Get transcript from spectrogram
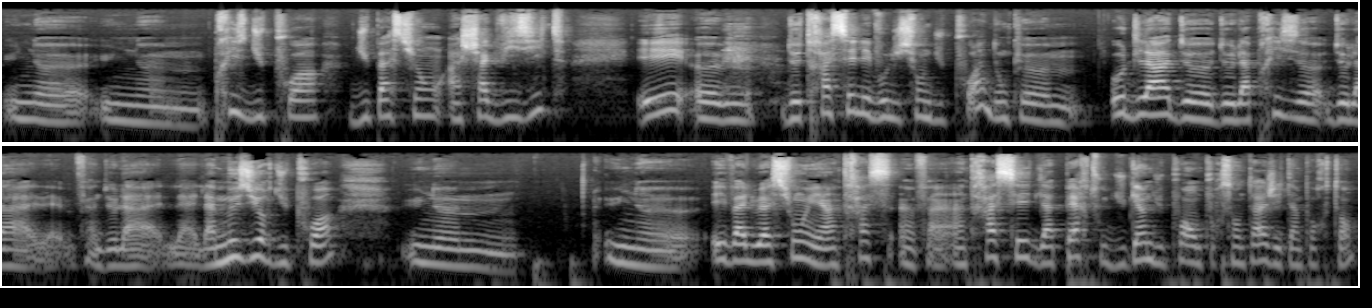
une, prise du poids du patient à chaque visite et de tracer l'évolution du poids. Donc au-delà de, la prise de la, mesure du poids, une évaluation et un, tracé de la perte ou du gain du poids en pourcentage est important.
